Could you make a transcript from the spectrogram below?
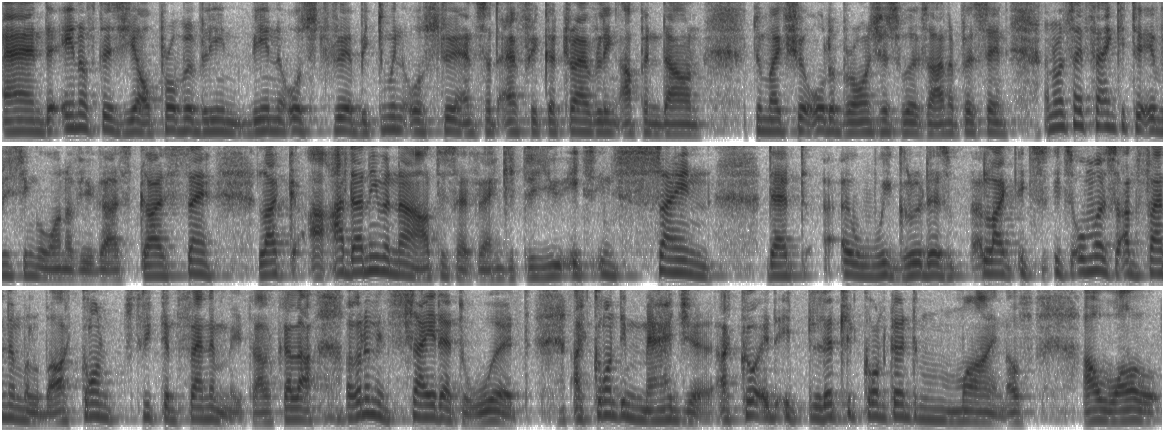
And the end of this year, I'll probably be in Austria, between Austria and South Africa, traveling up and down to make sure all the branches works 100%. And I want to say thank you to every single one of you guys. Guys, thank, like, I, I don't even know how to say thank you to you. It's insane that uh, we grew this. Like, it's, it's almost unfathomable. I can't freaking fathom can't, I can't even say that word. I can't imagine. I can't, it, it literally can't go into my mind of how well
